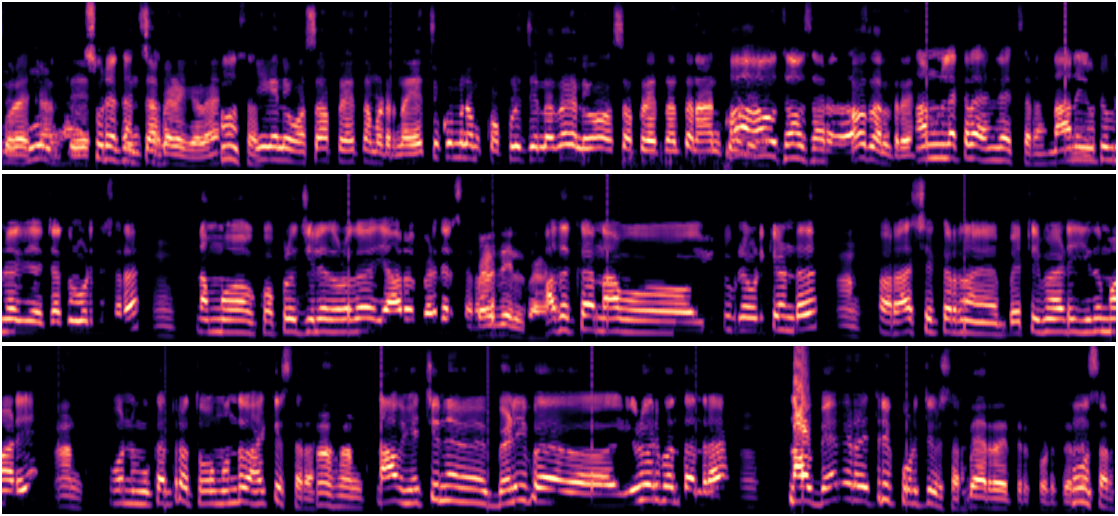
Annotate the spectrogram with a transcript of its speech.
ಸೂರ್ಯಕಾಂತಿ ಸೂರ್ಯಕಾಂತ ಇಂತ ಸರ್ ಬೆಳೆಗಳೇ ಹ್ಞೂ ಸರ್ ಈಗ ನೀವು ಹೊಸ ಪ್ರಯತ್ನ ಮಾಡ್ರಿ ನಾ ಹೆಚ್ಚು ಕಮ್ಮಿ ನಮ್ ಕೊಪ್ಪಳ ಜಿಲ್ಲೆದಾಗ ನೀವು ಹೊಸ ಪ್ರಯತ್ನ ಅಂತ ನಾನ್ ಹಾ ಅನ್ಕೊಂಡಿದ್ದೀನಿ ಹೌದ್ ಹೌದ್ ಸರ್ ಹೌದಲ್ರಿ ನಮ್ ಲೆಕ್ಕದ ಹಂಗೈತ್ ಸರ್ ನಾನು ಹ್ಮ್. ಯೂಟ್ಯೂಬ್ ನಾಗ ಜಗ್ ನೋಡಿದ್ನಿ ಸರ್ ಹ್ಮ್. ನಮ್ಮ ಕೊಪ್ಪಳ ಜಿಲ್ಲೆದೊಳಗ ಯಾರು ಬೆಳೆದಿಲ್ಲ ಸರ್ ಬೆಳೆದಿಲ್ಲ ಬೆಳೆ ಅದಕ್ಕ ನಾವು ಯೂಟ್ಯೂಬ್ ನೋಡ್ಕೊಂಡು ಹ್ಮ್. ರಾಜಶೇಖರ್ನ ಭೇಟಿ ಮಾಡಿ ಇದು ಮಾಡಿ ಹ್ಮ್. ಫೋನ್ ಮುಖಾಂತರ ತಗೊಂಬಂದು ಹಾಕಿ ಸರ್ ನಾವು ಹೆಚ್ಚಿನ ಬೆಳಿ ಇಳುವರಿ ಬಂತಂದ್ರ. ನಾವು ಬೇರೆ ರೈತರಿಗೆ ಕೊಡ್ತೀವಿ ಸರ್. ಬೇರೆ ರೈತರಿಗೆ ಕೊಡ್ತೀವಿ ಹ್ಞೂ ಸರ್.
